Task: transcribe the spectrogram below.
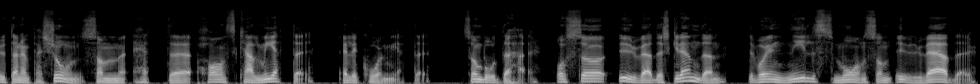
utan en person som hette Hans Kalmeter eller Kolmeter som bodde här. Och så Urvädersgränden, det var ju Nils Månsson Urväder.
